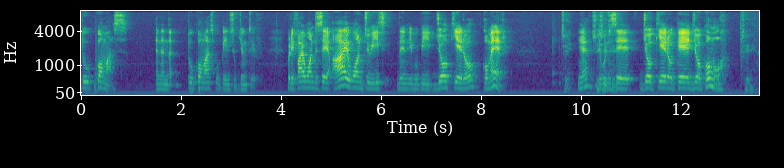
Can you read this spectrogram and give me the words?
tú comas. And then the tú comas would be in subjunctive. But if I want to say I want to eat, then it would be yo quiero comer. Sí. Yeah? Sí, you sí, wouldn't sí. say yo quiero que yo como. Sí.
